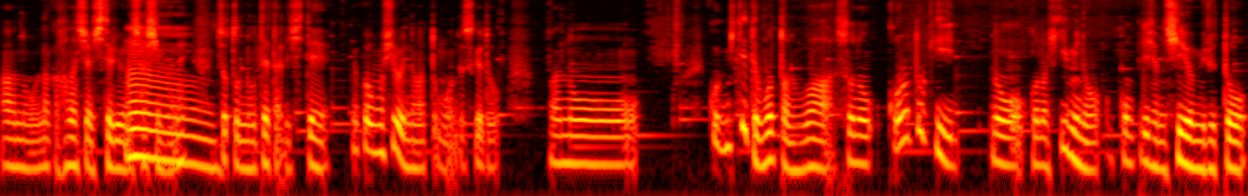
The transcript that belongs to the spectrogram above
あの、なんか話をしてるような写真がね、うん。ちょっと載ってたりして、でこれ面白いなと思うんですけど、あのーこれ見てて思ったのは、その、この時のこの引き身のコンペティションの資料を見ると、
